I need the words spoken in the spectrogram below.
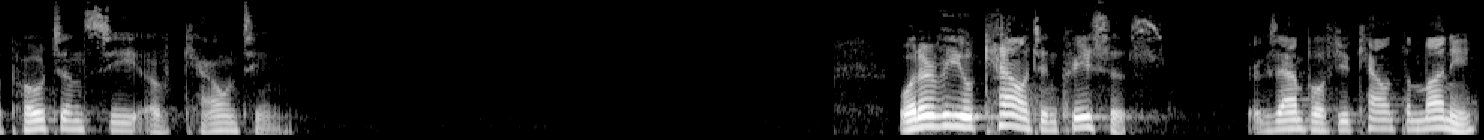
the potency of counting. Whatever you count increases. For example, if you count the money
